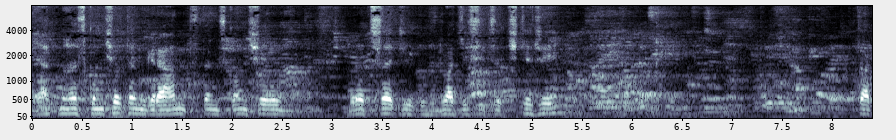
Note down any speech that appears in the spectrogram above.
jakmile skončil ten grant, ten skončil v roce 2004, tak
